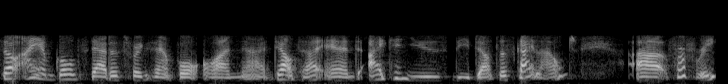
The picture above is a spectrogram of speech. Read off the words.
So I am gold status, for example, on uh, Delta, and I can use the Delta Sky Lounge uh, for free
